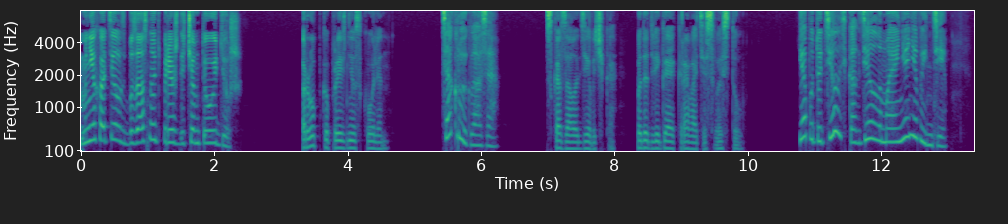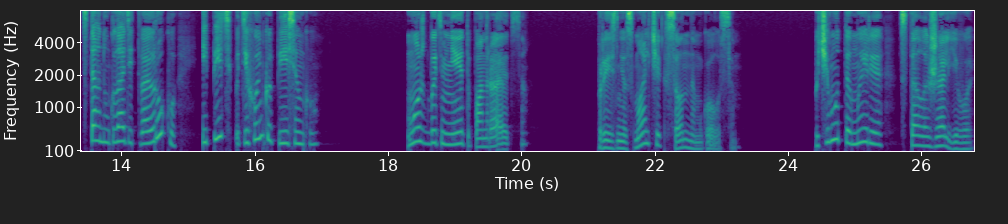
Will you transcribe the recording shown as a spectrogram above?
«Мне хотелось бы заснуть, прежде чем ты уйдешь». — робко произнес Колин. «Закрой глаза», — сказала девочка, пододвигая к кровати свой стул. «Я буду делать, как делала моя няня в Индии. Стану гладить твою руку и петь потихоньку песенку». «Может быть, мне это понравится», — произнес мальчик сонным голосом. Почему-то Мэри стало жаль его,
